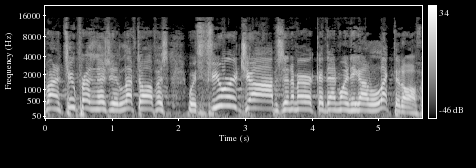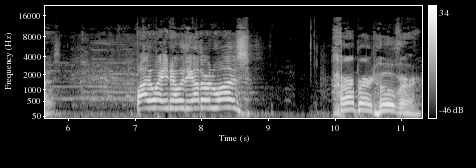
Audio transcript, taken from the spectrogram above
One of two presidents that left office with fewer jobs in America than when he got elected office. By the way, you know who the other one was? Herbert Hoover.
